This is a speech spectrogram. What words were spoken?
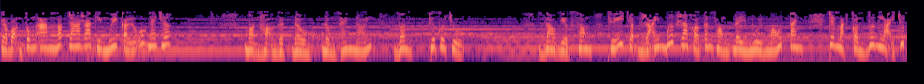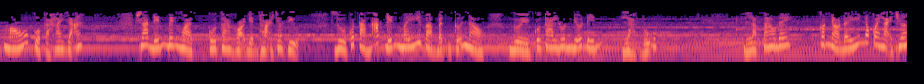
kẻo bọn công an nó tra ra thì nguy cả lũ, nghe chưa? Bọn họ gật đầu, đồng thanh nói, vâng, thưa cô chủ. Giao việc xong, Thúy chậm rãi bước ra khỏi căn phòng đầy mùi máu tanh, trên mặt còn vương lại chút máu của cả hai gã. Ra đến bên ngoài, cô ta gọi điện thoại cho Diệu. Dù có tàn ác đến mấy và bận cỡ nào, người cô ta luôn nhớ đến là Vũ. Là tao đây, con nhỏ đấy nó quay lại chưa?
